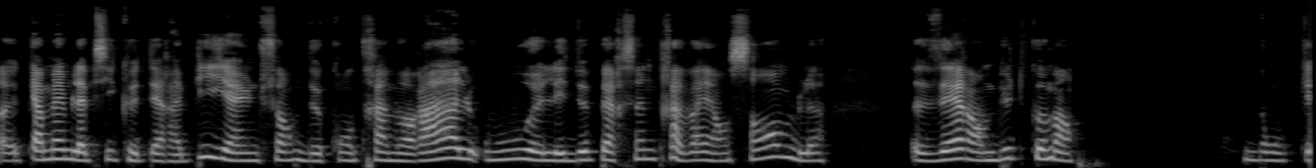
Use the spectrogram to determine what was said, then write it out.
quand même la psychothérapie, il y a une forme de contrat moral où les deux personnes travaillent ensemble vers un but commun. Donc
